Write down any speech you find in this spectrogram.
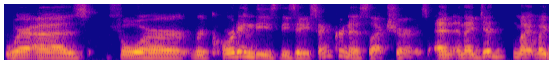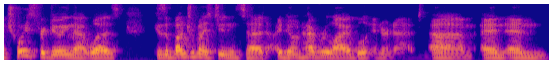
whereas for recording these these asynchronous lectures, and and I did my my choice for doing that was because a bunch of my students said I don't have reliable internet, um, and and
